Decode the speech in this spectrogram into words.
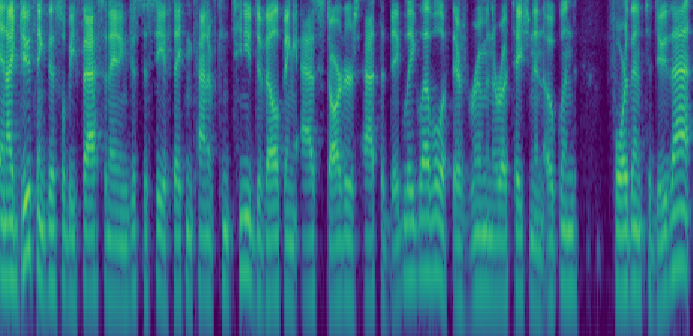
And I do think this will be fascinating just to see if they can kind of continue developing as starters at the big league level, if there's room in the rotation in Oakland for them to do that.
